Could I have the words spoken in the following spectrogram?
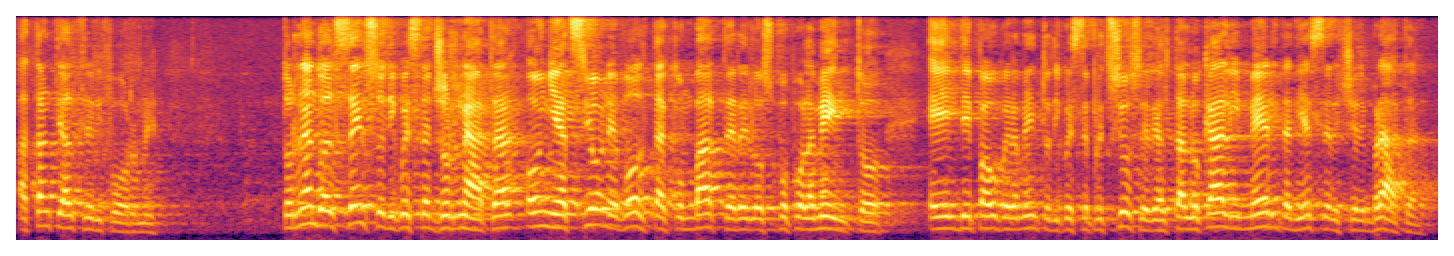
a tante altre riforme. Tornando al senso di questa giornata, ogni azione volta a combattere lo spopolamento e il depauperamento di queste preziose realtà locali merita di essere celebrata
